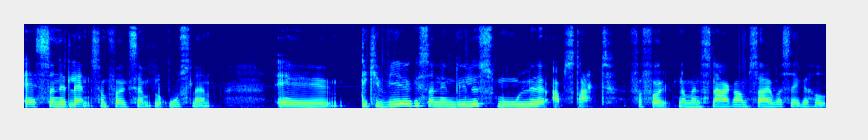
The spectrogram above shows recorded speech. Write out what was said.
af sådan et land som for eksempel Rusland. Øh, det kan virke sådan en lille smule abstrakt for folk, når man snakker om cybersikkerhed.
